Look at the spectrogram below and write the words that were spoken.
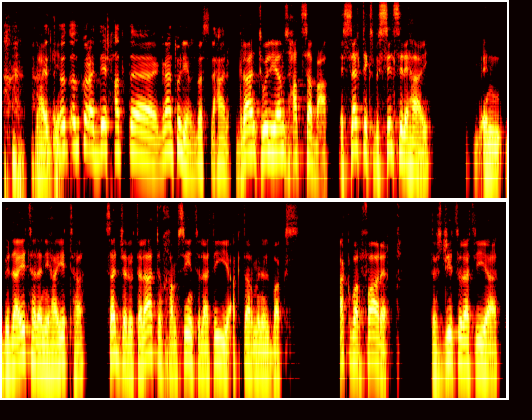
أذكر قديش حط جرانت ويليامز بس لحاله. جرانت ويليامز حط سبعة. السلتكس بالسلسلة هاي من بدايتها لنهايتها سجلوا 53 ثلاثية أكثر من البوكس. أكبر فارق تسجيل ثلاثيات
